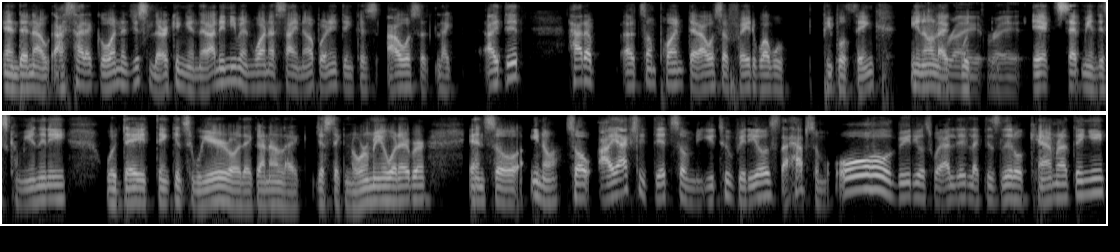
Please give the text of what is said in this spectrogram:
and then I, I started going and just lurking in there. I didn't even want to sign up or anything because i was like i did had a at some point that i was afraid what would people think? You know, like right, would right. they accept me in this community? Would they think it's weird or they're gonna like just ignore me or whatever? And so, you know, so I actually did some YouTube videos. I have some old videos where I did like this little camera thingy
